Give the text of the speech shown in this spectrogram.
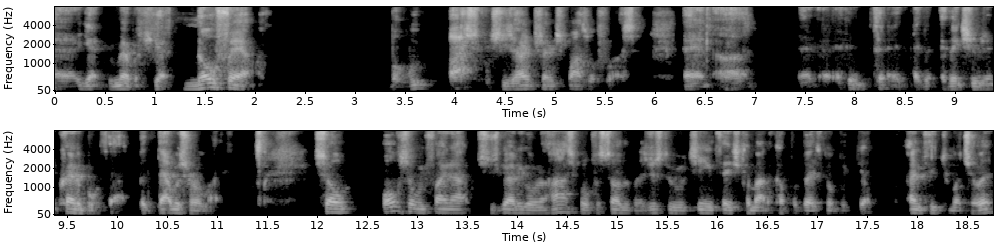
Uh, again, remember, she had no family, but we, us. She's 100% responsible for us. And uh, I think, I think she was incredible with that, but that was her life. So all of a sudden we find out she's got to go to the hospital for something, but it's just a routine. Things come out a couple of days, no big deal. I didn't think too much of it.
